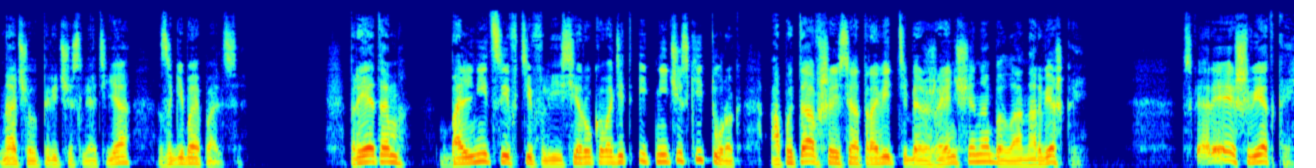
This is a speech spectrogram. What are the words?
начал перечислять я, загибая пальцы. При этом больницей в Тифлисе руководит этнический турок, а пытавшаяся отравить тебя женщина была норвежкой. — Скорее, шведкой,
